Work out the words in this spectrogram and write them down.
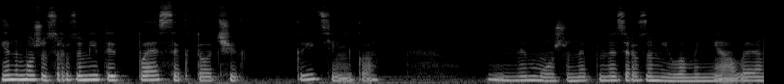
Я не можу зрозуміти, песик то чи кицінька. Не можу, не, не зрозуміло мені, але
